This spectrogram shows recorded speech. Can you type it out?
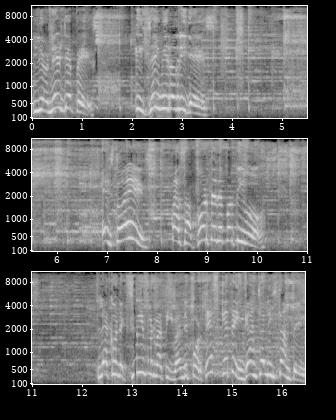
Leonel Yepes y Jamie Rodríguez. Esto es Pasaporte Deportivo. La conexión informativa en deportes que te engancha al instante.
